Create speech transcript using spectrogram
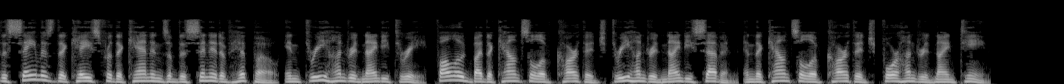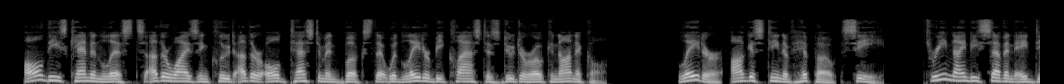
The same is the case for the canons of the Synod of Hippo in 393, followed by the Council of Carthage 397 and the Council of Carthage 419. All these canon lists otherwise include other Old Testament books that would later be classed as deuterocanonical. Later, Augustine of Hippo c. 397 AD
